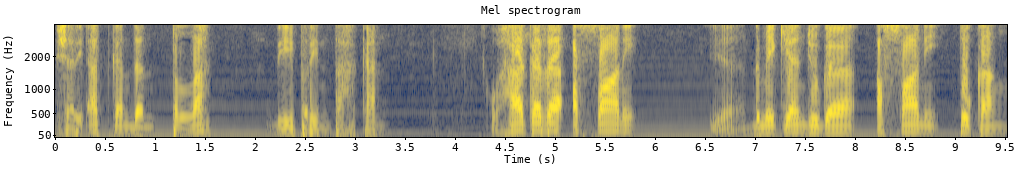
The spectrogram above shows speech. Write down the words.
syariatkan dan telah diperintahkan. Wahakadha as-sani. Ya, demikian juga as-sani, tukang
